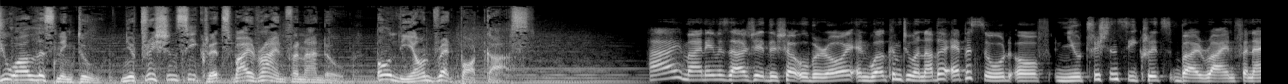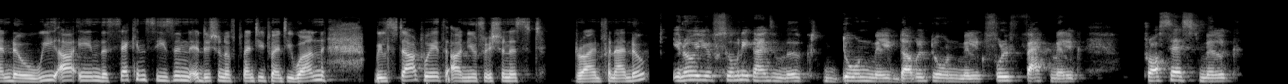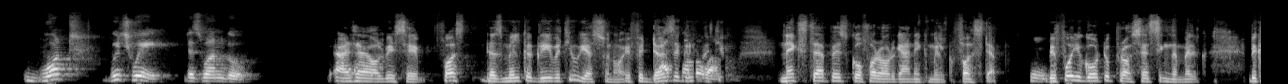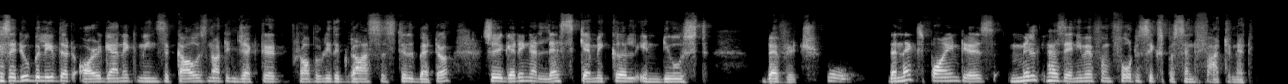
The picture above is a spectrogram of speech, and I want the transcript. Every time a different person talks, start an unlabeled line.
You are listening to Nutrition Secrets by Ryan Fernando, only on Red Podcast.
Hi, my name is RJ Disha Oberoi, and welcome to another episode of Nutrition Secrets by Ryan Fernando. We are in the second season edition of 2021. We'll start with our nutritionist, Ryan Fernando. You know, you have so many kinds of milk tone milk, double tone milk, full fat milk, processed milk. What, which way does one go?
As I always say, first, does milk agree with you? Yes or no? If it does
That's
agree with
one.
you, next step is go for organic milk. First step.
Hmm.
Before you go to processing the milk, because I do believe that organic means the cow is not injected, probably the grass is still better. So you're getting a less chemical induced beverage.
Hmm.
The next point is milk has anywhere from 4 to 6% fat in it.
